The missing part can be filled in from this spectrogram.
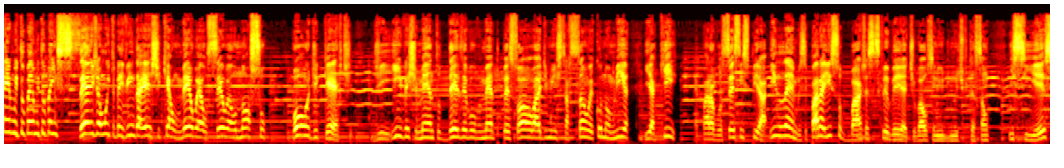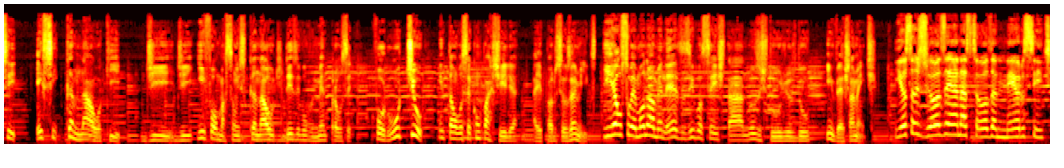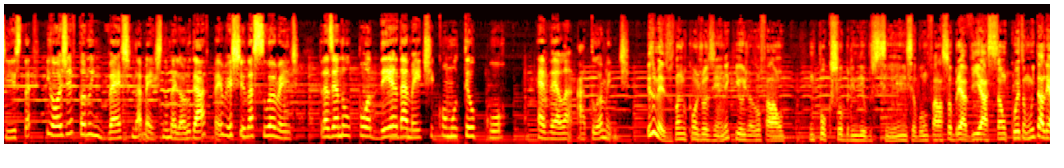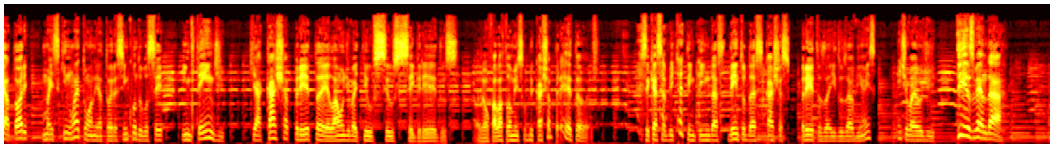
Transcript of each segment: bem, muito bem, muito bem. Seja muito bem-vindo a este que é o meu, é o seu, é o nosso podcast de investimento, desenvolvimento pessoal, administração, economia. E aqui é para você se inspirar. E lembre-se, para isso basta se inscrever, ativar o sininho de notificação. E se esse esse canal aqui de, de informação, esse canal de desenvolvimento para você for útil, então você compartilha aí para os seus amigos. E eu sou Emanuel Menezes e você está nos estúdios do Investamente. E eu sou Josiana Souza, neurocientista, e hoje estou no Investe na Mente, no melhor lugar para investir na sua mente, trazendo o poder da mente como o teu corpo revela a tua mente. Isso mesmo, estamos com Josiane aqui, hoje nós vamos falar um um pouco sobre neurociência, vamos falar sobre aviação, coisa muito aleatória, mas que não é tão aleatória assim quando você entende que a caixa preta é lá onde vai ter os seus segredos. Nós vamos falar também sobre caixa preta hoje. Você quer saber o que tem dentro das caixas pretas aí dos aviões? A gente vai hoje desvendar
